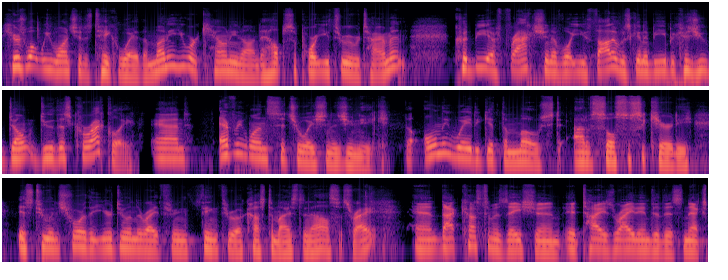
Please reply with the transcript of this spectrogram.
Here's what we want you to take away. The money you were counting on to help support you through retirement could be a fraction of what you thought it was going to be because you don't do this correctly. And Everyone's situation is unique. The only way to get the most out of Social Security is to ensure that you're doing the right thing, through a customized analysis, right? And that customization, it ties right into this next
